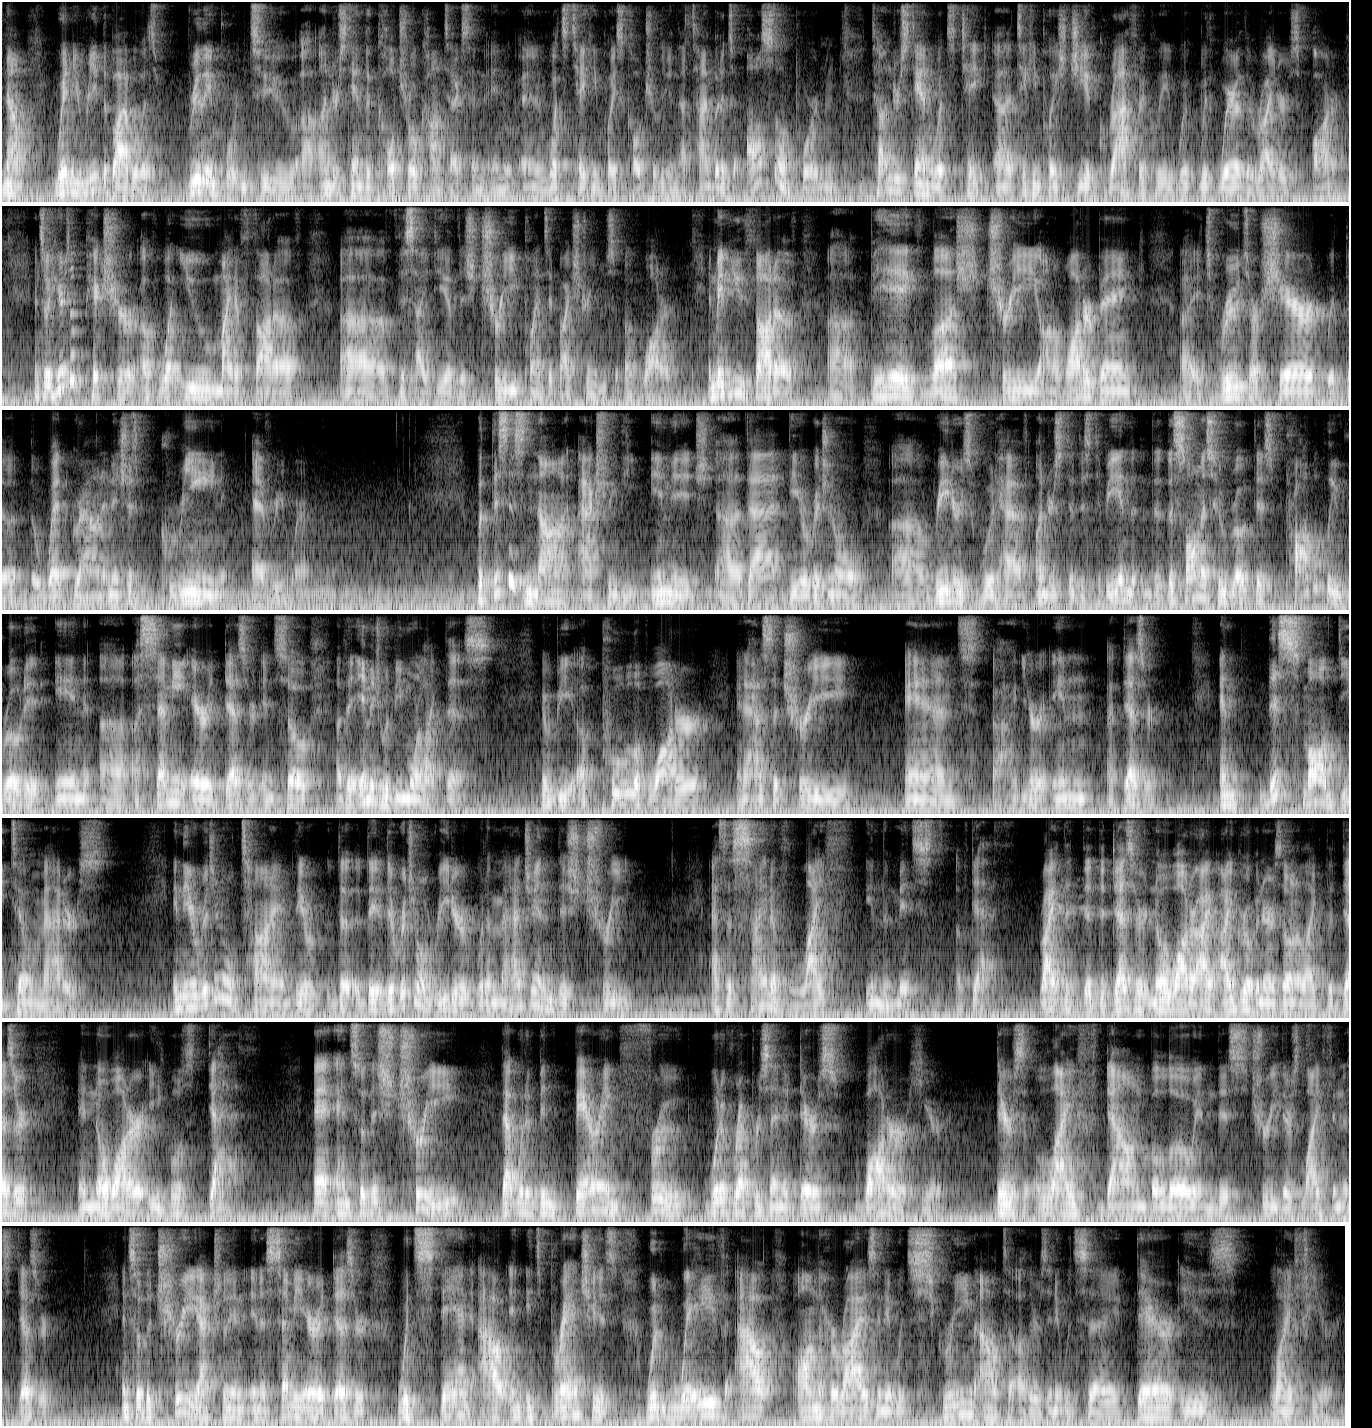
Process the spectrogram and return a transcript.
Now, when you read the Bible, it's really important to uh, understand the cultural context and, and, and, what's taking place culturally in that time. But it's also important to understand what's take, uh, taking place geographically with, with, where the writers are. And so here's a picture of what you might have thought of of this idea of this tree planted by streams of water. And maybe you thought of a big, lush tree on a water bank. Uh, its roots are shared with the, the wet ground, and it's just green everywhere. But this is not actually the image uh, that the original uh, readers would have understood this to be. And the, the, the psalmist who wrote this probably wrote it in a, semi arid desert. And so uh, the image would be more like this it would be a pool of water, and it has a tree, and uh, you're in a desert. And this small detail matters. In the original time, the, the, the, the original reader would imagine this tree as a sign of life in the midst of death, right? The, the, the desert, no water. I, I grew up in Arizona. Like the desert and no water equals death. And, and so this tree that would have been bearing fruit would have represented there's water here. There's life down below in this tree. There's life in this desert. And so the tree, actually, in, in a semi arid desert, would stand out and its branches would wave out on the horizon. It would scream out to others and it would say, There is life here.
